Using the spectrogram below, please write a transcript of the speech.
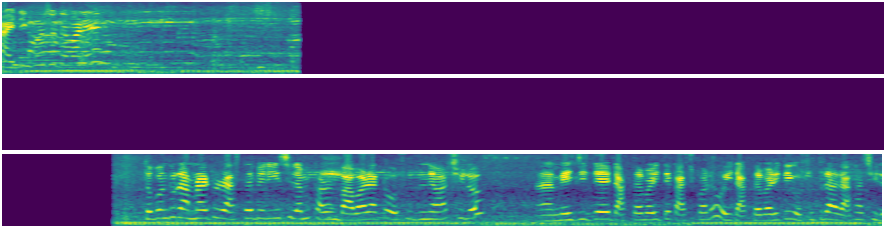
লাইটিং করেছে এবারে তো বন্ধুরা আমরা একটু রাস্তায় বেরিয়েছিলাম কারণ বাবার একটা ওষুধ নেওয়া ছিল। আহ, মেজিতে ডাক্তার বাড়িতে কাজ করে ওই ডাক্তার বাড়িতেই ওষুধটা রাখা ছিল।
